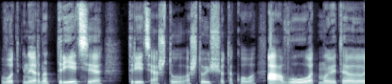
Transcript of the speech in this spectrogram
вот. И, наверное, третье Третье, а что, а что еще такого? А, вот, мой это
